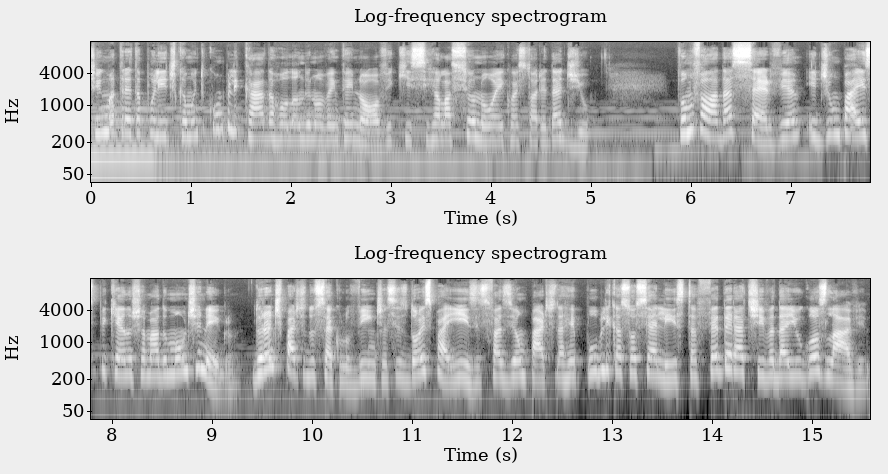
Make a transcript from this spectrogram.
Tinha uma treta política muito complicada rolando em 99 que se relacionou aí com a história da Jill. Vamos falar da Sérvia e de um país pequeno chamado Montenegro. Durante parte do século XX, esses dois países faziam parte da República Socialista Federativa da Iugoslávia,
